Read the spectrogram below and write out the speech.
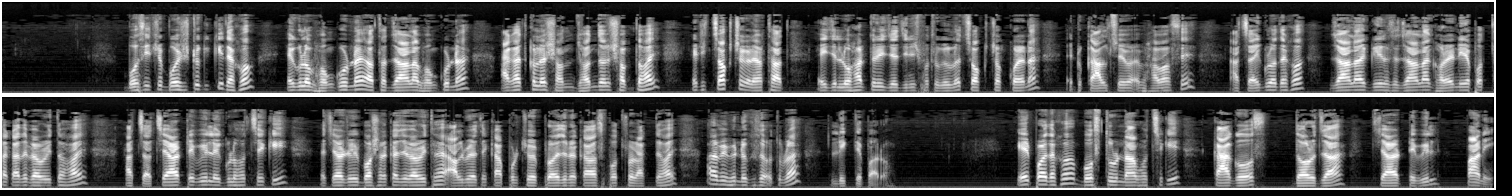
বৈশিষ্ট্য বৈশিষ্ট্য কী কী? দেখো, এগুলো ভঙ্কুর নয়, অর্থাৎ জানালা ভঙ্কুর না। আঘাত করলে ঝনঝন শব্দ হয়। এটি চকচকে অর্থাৎ এই যে লোহার তৈরি যে জিনিসপত্রগুলো, চকচক করে না, একটু কালচে ভাব আছে। আচ্ছা এগুলো দেখো জানালার গ্রিল আছে। জানালা ঘরের নিরাপত্তা কাজে ব্যবহৃত হয়। আচ্ছা চেয়ার, টেবিল, এগুলো হচ্ছে কি? চেয়ার টেবিল বসার কাজে ব্যবহৃত হয়। আলমিরাতে কাপড় চোপড় প্রয়োজনীয় কাগজপত্র রাখতে হয় আর বিভিন্ন কিছু তোমরা লিখতে পারো। এরপর দেখো, বস্তুর নাম হচ্ছে কি? কাগজ, দরজা চেয়ার টেবিল পানি।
